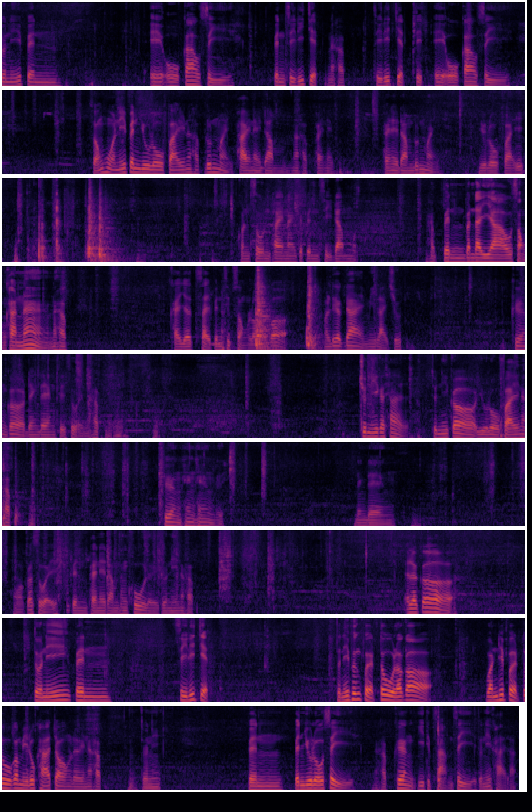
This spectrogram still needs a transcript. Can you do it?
ตัวนี้เป็น AO 9 c เป็นซีรีส์7นะครับ ซีรีส์7ติด AO 9 c สองหัวนี้เป็นยูโรไฟนะครับ รุ่นใหม่ภายในดำนะครับ ภายในภายในดำรุ่นใหม่ยูโรไฟคอนโซลภายในจะเป็นสีดำหมดนะครับ เป็นบันไดยาวสองคันหน้านะครับ ใครจะใส่เป็น 12ล้อก็มาเลือกได้มีหลายชุด เครื่องก็แดงๆสวยๆนะครับ ชุดนี้ก็ใช่ ชุดนี้ก็ยูโรไฟนะครับ เครื่องแห้งๆเลย แดงๆหัวก็สวยเป็นภายในดำทั้งคู่เลยตัวนี้นะครับ แล้วก็ตัวนี้เป็นซีรีส์7 ตัวนี้เพิ่งเปิดตู้แล้วก็วันที่เปิดตู้ก็มีลูกค้าจองเลยนะครับ ตัวนี้ เป็นเป็นยูโร4นะครับ เครื่อง e 1 3 4ตัวนี้ขายแล้ว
